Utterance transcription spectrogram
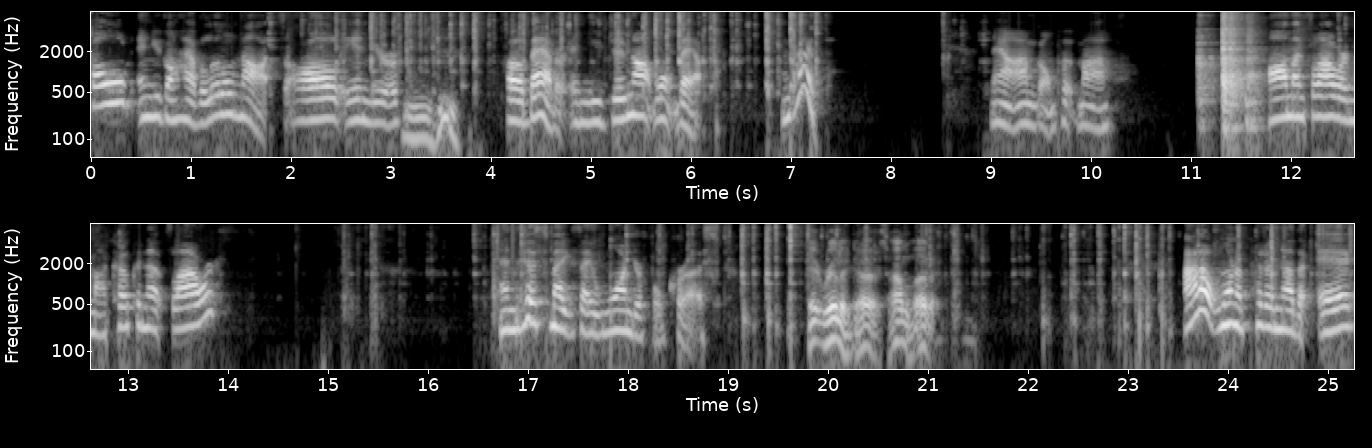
cold and you're going to have little knots all in your mm -hmm. uh, batter and you do not want that. Okay. Now I'm going to put my almond flour and my coconut flour. And this makes a wonderful crust. It really does. I love it. I don't want to put another egg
